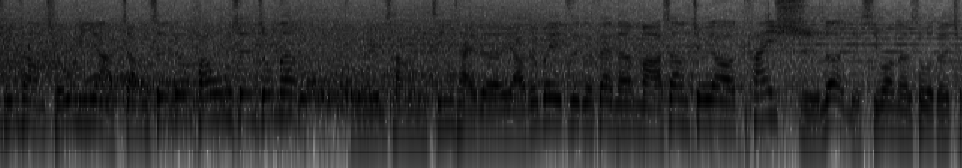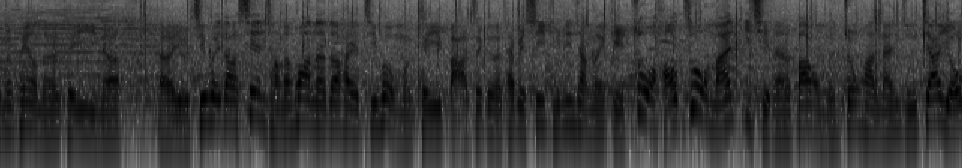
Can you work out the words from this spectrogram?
全场球迷啊掌声跟欢呼声中呢，这个一场精彩的亚洲杯资格赛呢，马上就要开始了。也希望呢，所有的球迷朋友呢，可以呢，呃，有机会到现场的话呢，都还有机会，我们可以把这个台北市立田径场呢给做好做满，一起呢帮我们中华男足加油。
